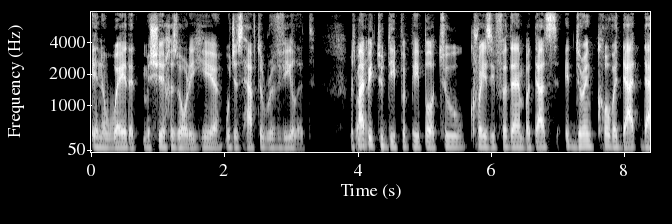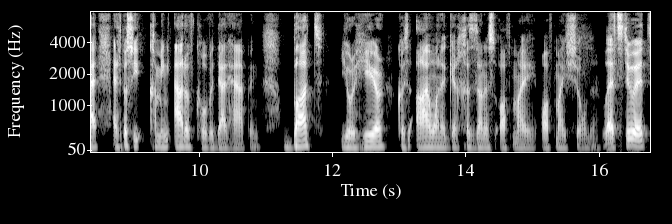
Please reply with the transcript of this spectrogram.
in a way that Mashiach is already here. We just have to reveal it, which might be too deep for people or too crazy for them. But that's it, during COVID. That that, and especially coming out of COVID, that happened. But you're here because I want to get chazanis off my off my shoulder. Let's do it.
